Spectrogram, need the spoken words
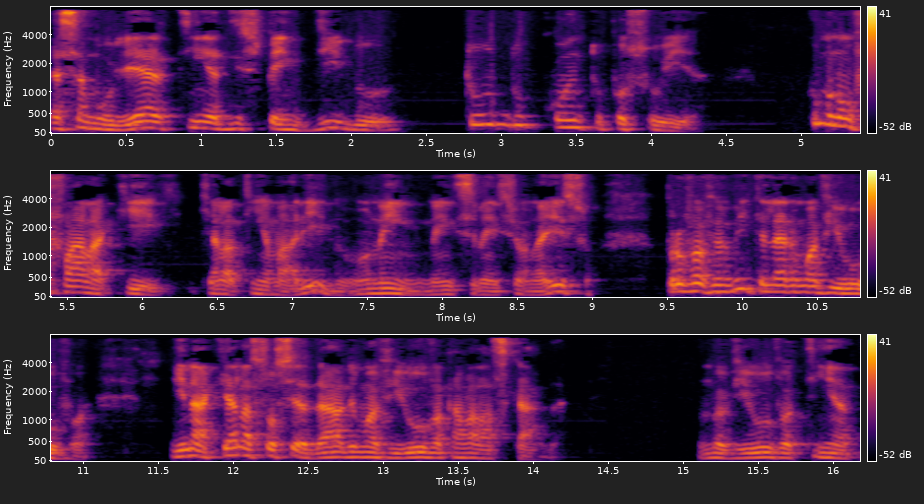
Essa mulher tinha despendido tudo quanto possuía. Como não fala aqui que ela tinha marido, ou nem, nem se menciona isso, provavelmente ela era uma viúva. E naquela sociedade, uma viúva estava lascada. Uma viúva tinha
